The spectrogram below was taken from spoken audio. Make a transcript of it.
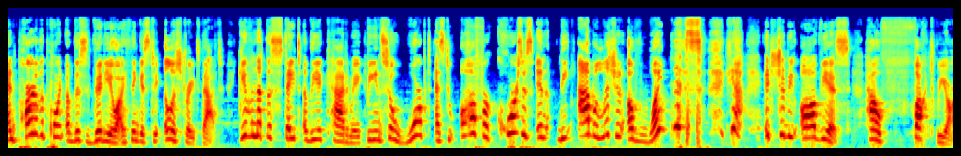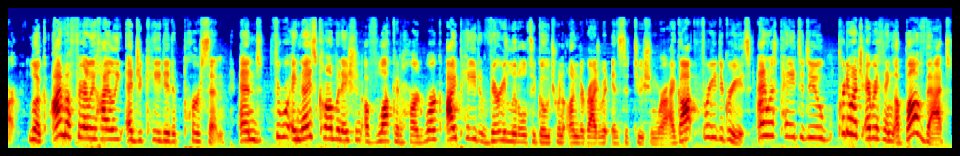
And part of the point of this video, I think, is to illustrate that. Given that the state of the academy being so warped as to offer courses in the abolition of whiteness, yeah, it should be obvious how fucked we are. Look, I'm a fairly highly educated person, and through a nice combination of luck and hard work, I paid very little to go to an undergraduate institution where I got three degrees and was paid to do pretty much everything above that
